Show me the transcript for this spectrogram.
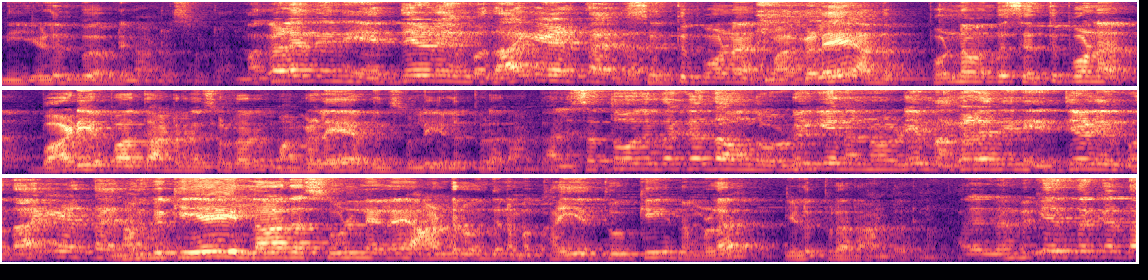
நீ எழும்பு அப்படின்னு ஆண்டவர் சொல்றாரு ಮಗಳೇ ನೀನು ಎದ್ದೇಳು ಎಂಬುದಾಗಿ ಹೇಳ್ತಾ ಇದ್ದಾರೆ செத்து போன மகளே அந்த பொண்ணை வந்து செத்து போன பாடியை பார்த்து ஆண்டவர் என்ன சொல்றாரு மகளே அப்படின்னு சொல்லி எழுப்புறாரு ஆண்டவர் ಅಲ್ಲಿ ಸತ್ತು ಹೋಗಿರ್ತಕ್ಕಂಥ ಒಂದು ಹುಡುಗಿಯನ್ನು ನೋಡಿ ಮಗಳೇ ನೀನು ಎದ್ದೇಳು ಎಂಬುದಾಗಿ ಹೇಳ್ತಾ ಇದ್ದಾರೆ நம்பிக்கையே இல்லாத சூழ்நிலை ஆண்டவர் வந்து நம்ம கையை தூக்கி நம்மள எழுப்புறாரு ஆண்டவர் நம்ம. ಅಲ್ಲಿ ನಂಬಿಕೆ ಇರ್ತಕ್ಕಂಥ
